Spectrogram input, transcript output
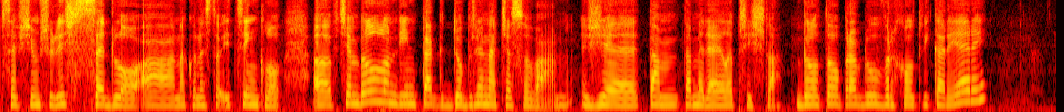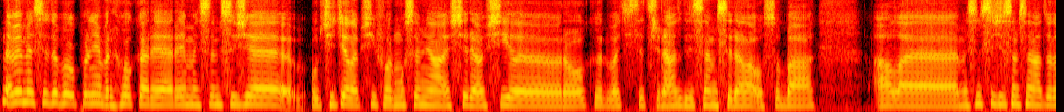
se vším všude sedlo a nakonec to i cinklo. Uh, v čem byl Londýn tak dobře načasován, že tam ta medaile přišla? Bylo to opravdu vrchol tvý kariéry? Nevím, jestli to byl úplně vrchol kariéry, myslím si, že určitě lepší formu jsem měla ještě další eh, rok, 2013, kdy jsem si dala osoba, ale myslím si, že jsem se na to uh,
